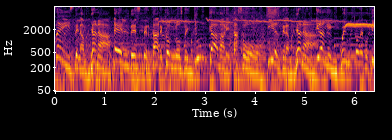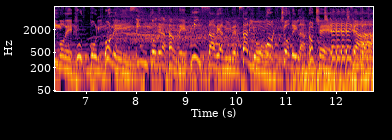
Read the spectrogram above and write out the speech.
6 de la mañana, el despertar con los 21 camaretazos. 10 de la mañana, gran encuentro deportivo de fútbol y volei. 5 de la tarde, misa de aniversario. 8 de la noche, llega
